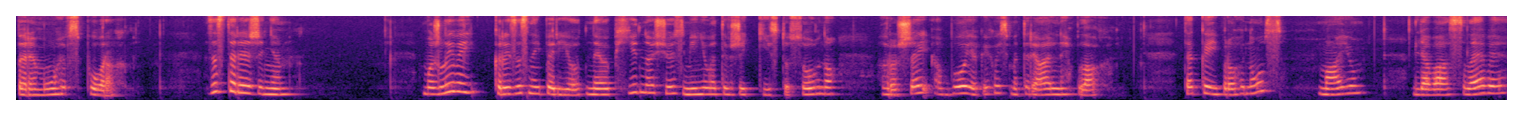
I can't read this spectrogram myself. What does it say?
перемоги в спорах. Застереження. Можливий кризисний період. Необхідно щось змінювати в житті стосовно грошей або якихось матеріальних благ. Такий прогноз маю для вас, леви,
